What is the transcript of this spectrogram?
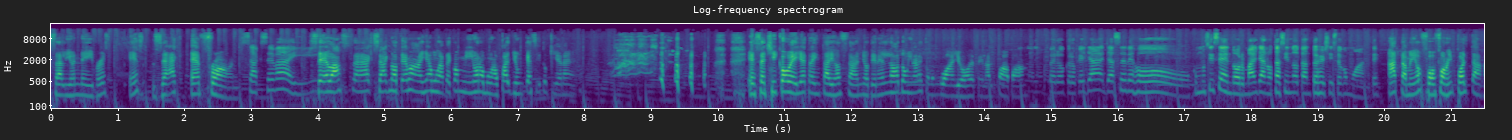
salió en Neighbors, es Zac Efron. Zack se va a ir. Se va Zac, Zac, no te vayas, múdate conmigo, nos mudamos para el Yunque si tú quieres. Ese chico bello de 32 años tiene los abdominales como un guayo de pelar papa. Pero creo que ya, ya se dejó, ¿cómo se dice? Normal, ya no está haciendo tanto ejercicio como antes. Ah, está medio fofo, no importa.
